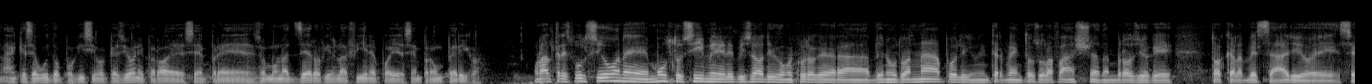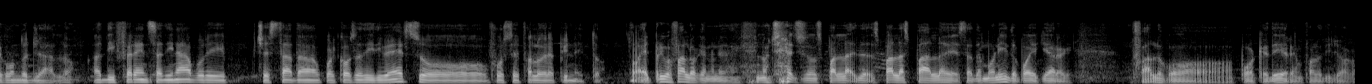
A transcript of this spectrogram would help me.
anche se ha avuto pochissime occasioni, però è sempre insomma, 1-0 fino alla fine, poi è sempre un pericolo. Un'altra espulsione, molto simile all'episodio come quello che era avvenuto a Napoli, un intervento sulla fascia, D'Ambrosio che tocca l'avversario e secondo giallo. A differenza di Napoli c'è stato qualcosa di diverso o forse il fallo era più netto? No, è il primo fallo che non, è- non c'è, ci sono spalla, spalla a spalla, è stato ammonito, poi è chiaro che un fallo può, può accadere, è un fallo di gioco,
